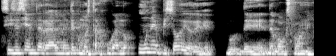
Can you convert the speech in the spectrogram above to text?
sí se siente realmente como estar jugando un episodio de, de, de Box Bunny.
